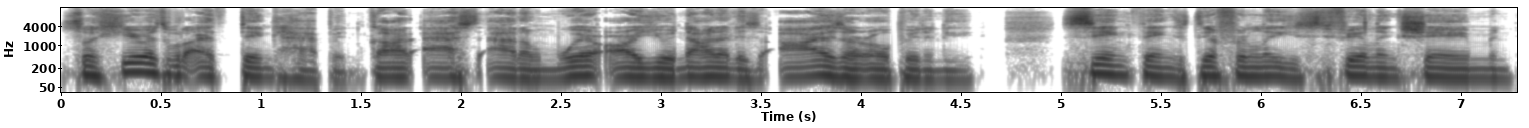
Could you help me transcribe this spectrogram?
So here is what I think happened. God asked Adam, Where are you? And now that his eyes are open and he's seeing things differently, he's feeling shame and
